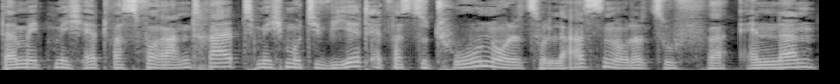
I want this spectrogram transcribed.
damit mich etwas vorantreibt, mich motiviert, etwas zu tun oder zu lassen oder zu verändern?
